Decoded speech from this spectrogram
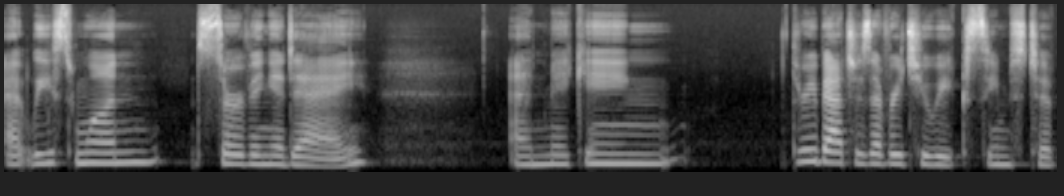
at least one serving a day, and making three batches every two weeks seems to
